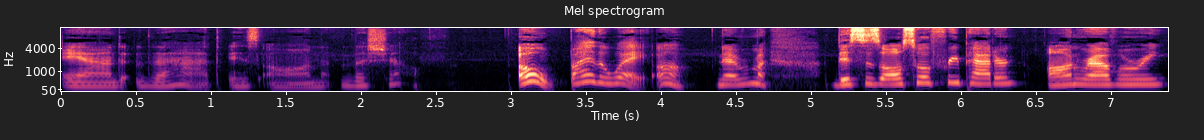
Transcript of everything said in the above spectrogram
And that is on the shelf. Oh, by the way, oh, never mind. This is also a free pattern on Ravelry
